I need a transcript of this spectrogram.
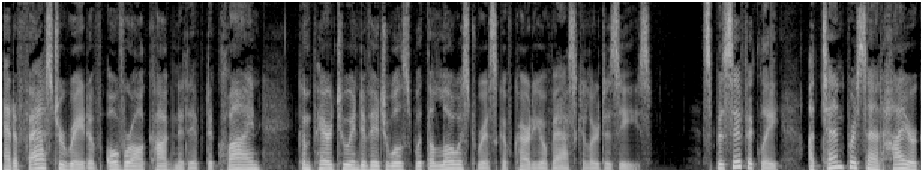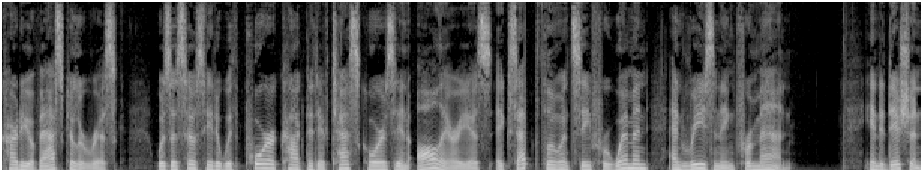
and a faster rate of overall cognitive decline compared to individuals with the lowest risk of cardiovascular disease. Specifically, a 10% higher cardiovascular risk was associated with poorer cognitive test scores in all areas except fluency for women and reasoning for men. In addition,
